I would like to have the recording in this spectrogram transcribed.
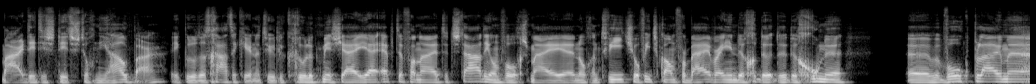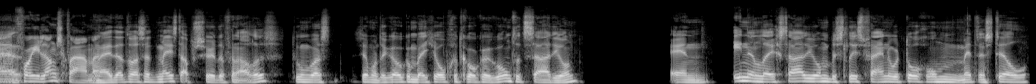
Maar dit is, dit is toch niet houdbaar? Ik bedoel, dat gaat een keer natuurlijk gruwelijk mis. Jij, jij appte vanuit het stadion volgens mij uh, nog een tweetje of iets kwam voorbij... waarin de, de, de, de groene uh, wolkpluimen ja, voor je langskwamen. Nee, dat was het meest absurde van alles. Toen was zeg maar, ik ook een beetje opgetrokken rond het stadion. En in een leeg stadion beslist Feyenoord toch om met een stel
